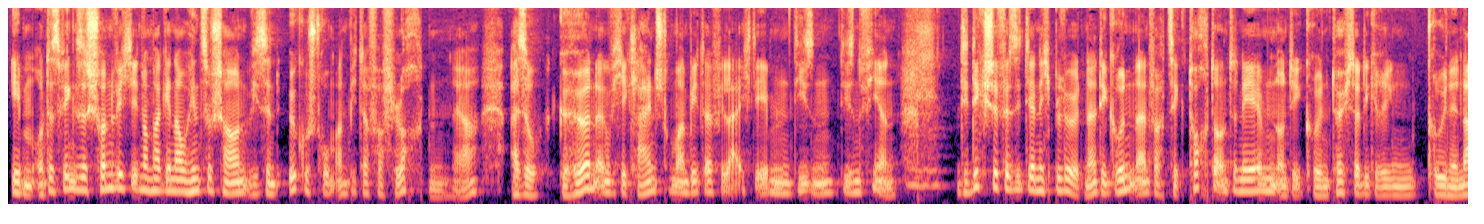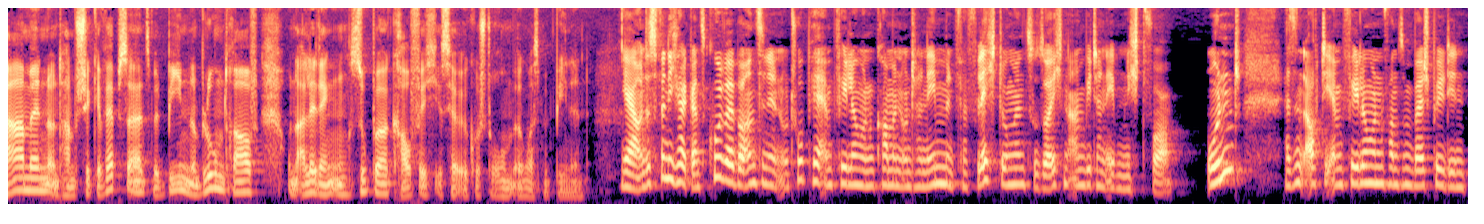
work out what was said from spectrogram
Eben, und deswegen ist es schon wichtig, nochmal genau hinzuschauen, wie sind Ökostromanbieter verflochten. Ja? Also gehören irgendwelche kleinen Stromanbieter vielleicht eben diesen, diesen Vieren. Mhm. Die Dickschiffe sind ja nicht blöd, ne? Die gründen einfach zig Tochterunternehmen und die grünen Töchter, die kriegen grüne Namen und haben schicke Websites mit Bienen und Blumen drauf und alle denken, super, kaufe ich, ist ja Ökostrom, irgendwas mit Bienen. Ja, und das finde ich halt ganz cool, weil bei uns in den Utopia-Empfehlungen kommen Unternehmen mit Verflechtungen zu solchen Anbietern eben nicht vor. Und da sind auch die Empfehlungen von zum Beispiel den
